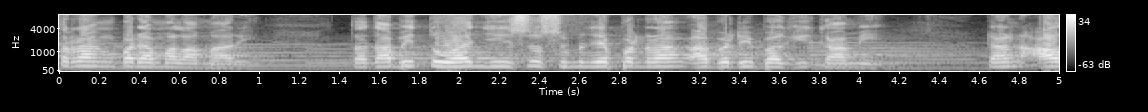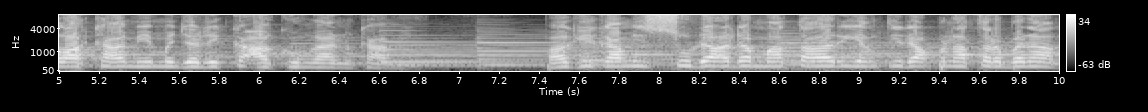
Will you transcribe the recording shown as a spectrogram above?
terang pada malam hari. Tetapi Tuhan Yesus menjadi penerang abadi bagi kami. Dan Allah kami menjadi keagungan kami. Bagi kami sudah ada matahari yang tidak pernah terbenam.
